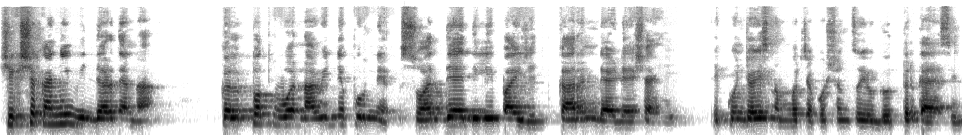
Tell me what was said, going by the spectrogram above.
शिक्षकांनी विद्यार्थ्यांना कल्पक व नाविन्यपूर्ण स्वाध्याय दिली पाहिजेत. कारण डॅश आहे. एकोणचाळीस नंबरच्या क्वेश्चनचं योग्य उत्तर काय असेल?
